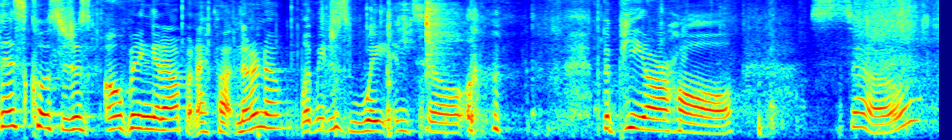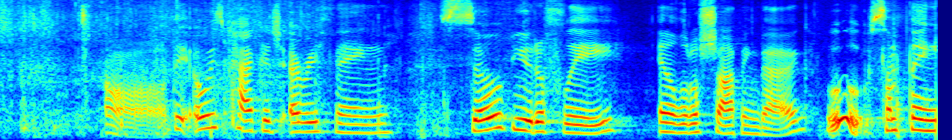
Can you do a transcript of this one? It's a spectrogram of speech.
this close to just opening it up and I thought, no, no, no, let me just wait until the PR haul. So, oh, they always package everything so beautifully in a little shopping bag. Ooh, something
